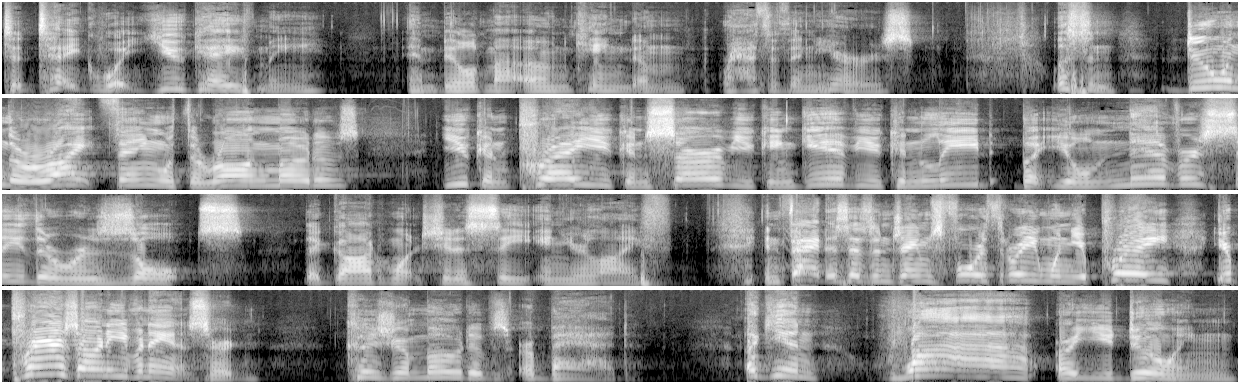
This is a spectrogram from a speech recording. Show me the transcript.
to take what you gave me and build my own kingdom rather than yours. Listen, doing the right thing with the wrong motives, you can pray, you can serve, you can give, you can lead, but you'll never see the results that God wants you to see in your life. In fact, it says in James 4 3, when you pray, your prayers aren't even answered because your motives are bad. Again, why are you doing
